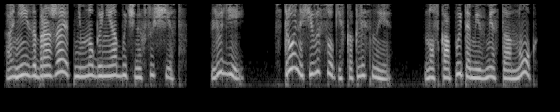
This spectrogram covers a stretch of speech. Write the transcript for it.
Они изображают немного необычных существ, людей, стройных и высоких, как лесные, но с копытами вместо ног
